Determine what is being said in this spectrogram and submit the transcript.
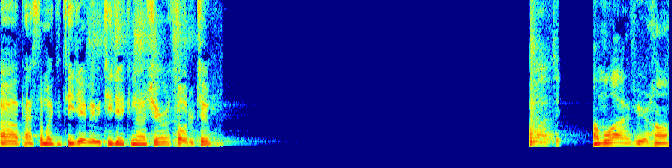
Uh, pass the mic to TJ. Maybe TJ can uh, share a thought or two. I'm live here, huh?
